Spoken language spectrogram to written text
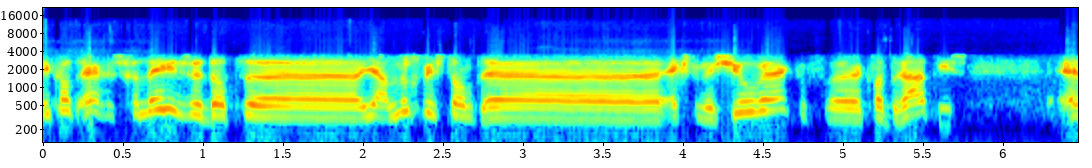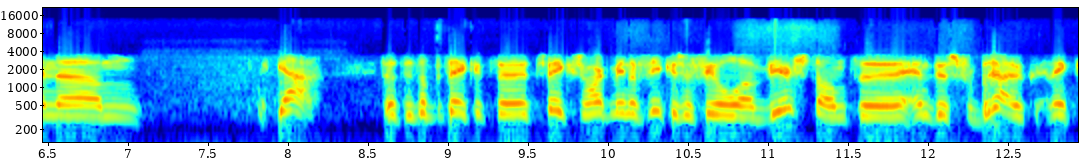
ik had ergens gelezen dat ja, luchtweerstand exponentieel werkt, of kwadratisch. En um, ja, dat, dat betekent twee keer zo hard, minder vier keer zoveel weerstand en dus verbruik. En ik,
